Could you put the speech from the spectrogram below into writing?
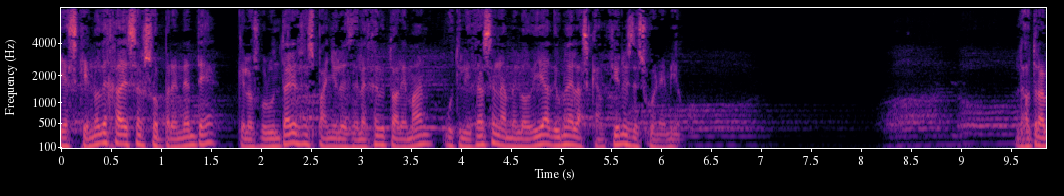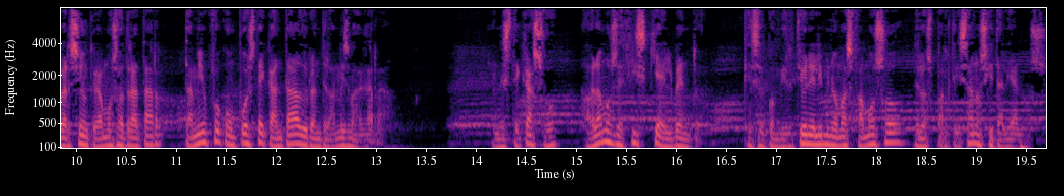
Y es que no deja de ser sorprendente que los voluntarios españoles del ejército alemán utilizasen la melodía de una de las canciones de su enemigo. La otra versión que vamos a tratar también fue compuesta y cantada durante la misma guerra. En este caso, hablamos de Fischia il Vento, que se convirtió en el himno más famoso de los partisanos italianos.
